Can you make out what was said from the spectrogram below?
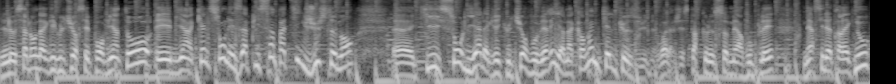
Le salon de l'agriculture, c'est pour bientôt. Et eh bien, quelles sont les applis sympathiques justement euh, qui sont liées à l'agriculture. Vous verrez, il y en a quand même quelques-unes. Voilà, j'espère que le sommaire vous plaît. Merci d'être avec nous.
